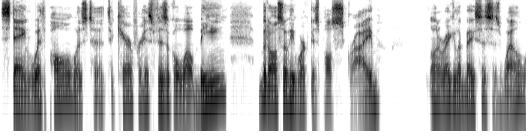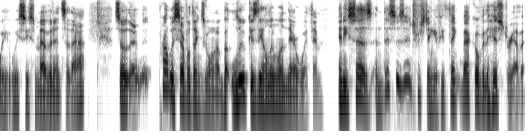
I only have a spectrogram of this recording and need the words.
staying with Paul was to to care for his physical well-being, but also he worked as Paul's scribe on a regular basis as well. We we see some evidence of that. So probably several things going on, but Luke is the only one there with him. And he says, and this is interesting if you think back over the history of it.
